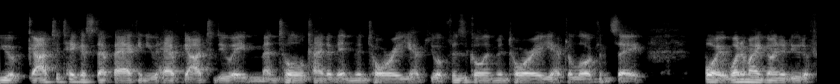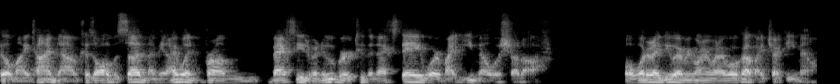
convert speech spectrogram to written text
you have got to take a step back and you have got to do a mental kind of inventory. You have to do a physical inventory. You have to look and say, boy, what am I going to do to fill my time now? Because all of a sudden, I mean, I went from backseat of an Uber to the next day where my email was shut off. Well, what did I do every morning when I woke up? I checked email.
